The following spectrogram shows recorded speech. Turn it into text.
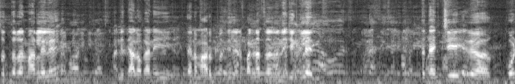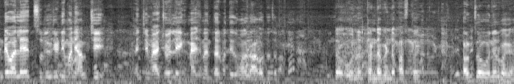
सत्तर रन मारलेले. आणि त्या लोकांनी त्यांना मारून पण दिले. पन्नास रनांनी जिंकले तर त्यांची कोंडेवाले आहेत सुनीलची टीम आणि आमची. त्यांची मॅच होईल एक मॅच नंतर. मग ते तुम्हाला दाखवतो. तर ओनर थंड बिंड पाचतोय आमचा ओनर बघा.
